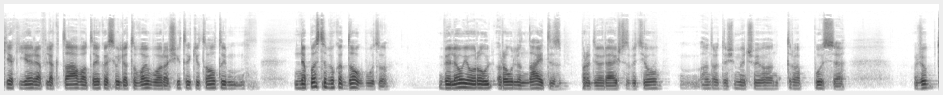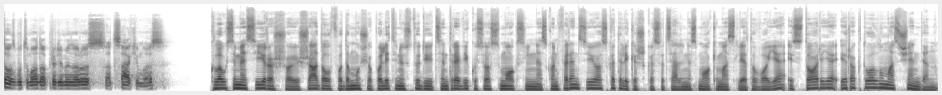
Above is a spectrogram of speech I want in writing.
kiek jie reflektavo tai, kas jau Lietuvoje buvo rašyta iki tol, tai nepastebiu, kad daug būtų. Vėliau jau Raulinaitis pradėjo reikštis, bet jau antro dešimtmečio jo antra pusė. Žodžiu, toks būtų mano preliminarus atsakymas. Klausimės įrašo iš Adolfo Damušio politinių studijų centre vykusios mokslinės konferencijos Katalikiškas socialinis mokymas Lietuvoje - istorija ir aktualumas šiandien.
